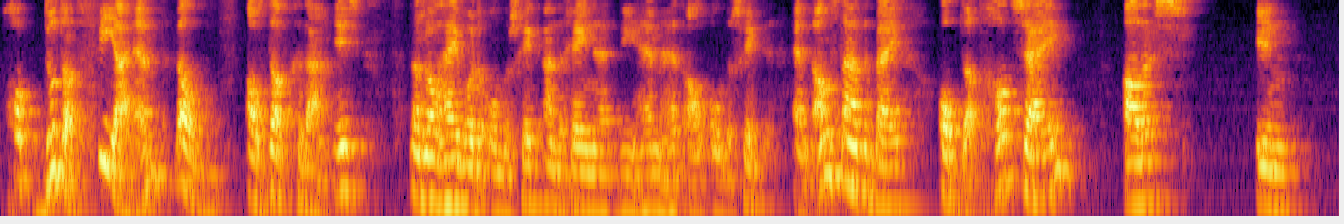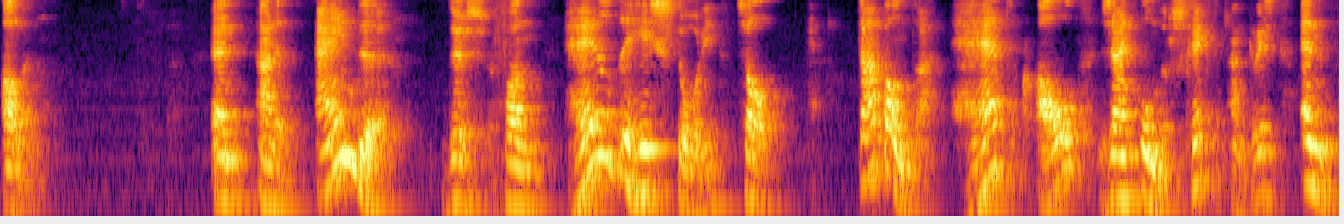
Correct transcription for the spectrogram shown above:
God doet dat via hem. Wel, als dat gedaan is, dan zal hij worden onderschikt aan degene die hem het al onderschikte. En dan staat erbij, opdat God zij alles in allen. En aan het einde dus van heel de historie zal Tapanta, het al, zijn onderschikt aan Christus. En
